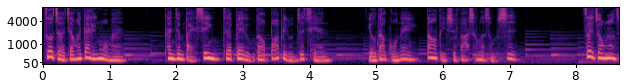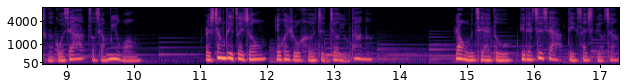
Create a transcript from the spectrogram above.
作者将会带领我们看见百姓在被掳到巴比伦之前，犹大国内到底是发生了什么事，最终让整个国家走向灭亡。而上帝最终又会如何拯救犹大呢？让我们一起来读历代志下第三十六章。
